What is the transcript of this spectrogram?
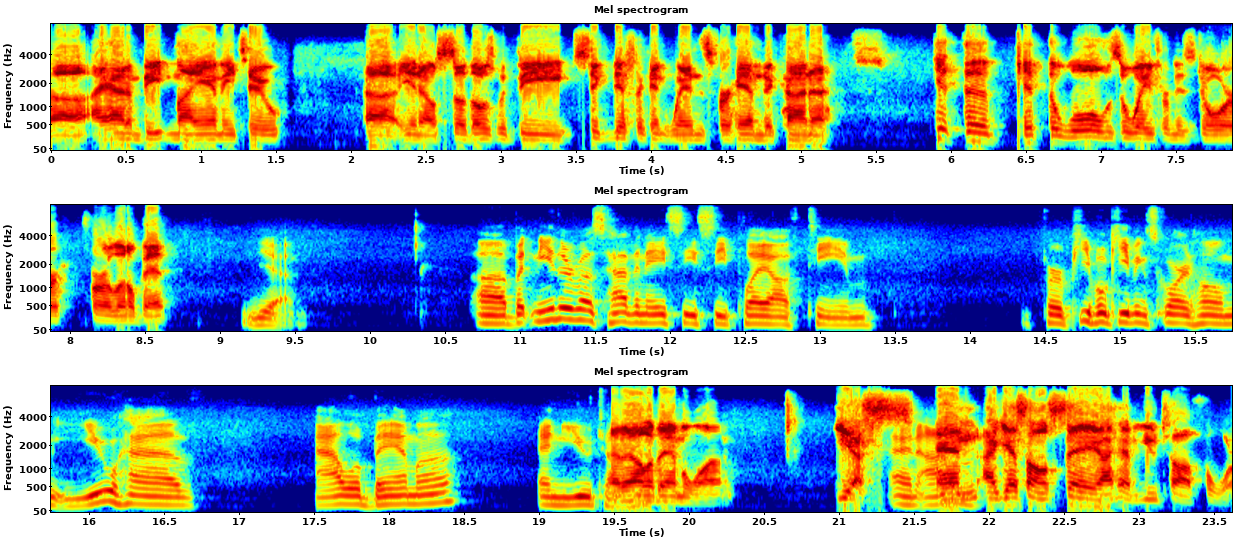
Uh, I had him beating Miami too. Uh, you know, so those would be significant wins for him to kind of get the get the wolves away from his door for a little bit. Yeah. Uh, but neither of us have an ACC playoff team. For people keeping score at home, you have Alabama and Utah. And Alabama won. Yes, And and I- I, guess I'll say I have Utah four.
